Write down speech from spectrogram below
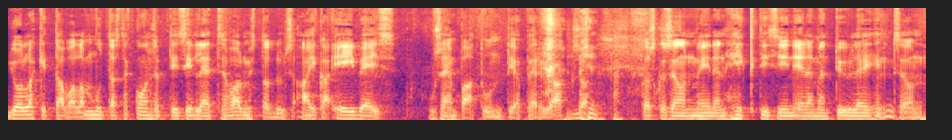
jollakin tavalla, mutta sitä konseptia silleen, että se valmistautumisaika ei veisi useampaa tuntia per jakso, koska se on meidän hektisiin elämäntyyleihin, se on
